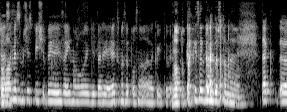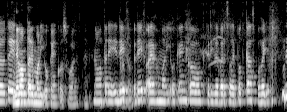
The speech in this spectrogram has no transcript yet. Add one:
Já Souhlas? si myslím, že spíš by zajímalo lidi tady, jak jsme se poznali takový ty věci. No to taky se k tomu dostane. Tak uh, to je jedno. Nemám tady malý okénko svoje. Ne. No, tady i Dave, Dave a jeho malý okénko, který zabere celý podcast, pohodě. uh,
